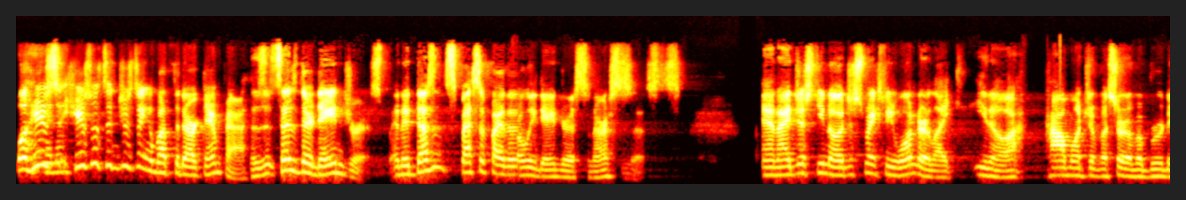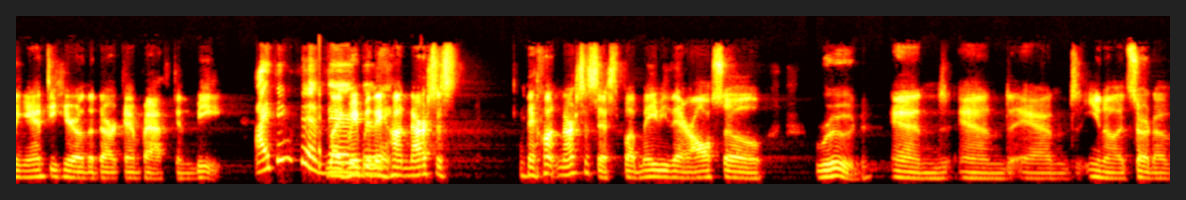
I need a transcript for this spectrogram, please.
Well, here's know? here's what's interesting about the dark empath is it says they're dangerous, and it doesn't specify they're only dangerous to narcissists. And I just, you know, it just makes me wonder, like, you know, how much of a sort of a brooding anti-hero the dark empath can be. I think that like maybe they hunt narciss they hunt narcissists, but maybe they're also rude and and and you know, it's sort of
